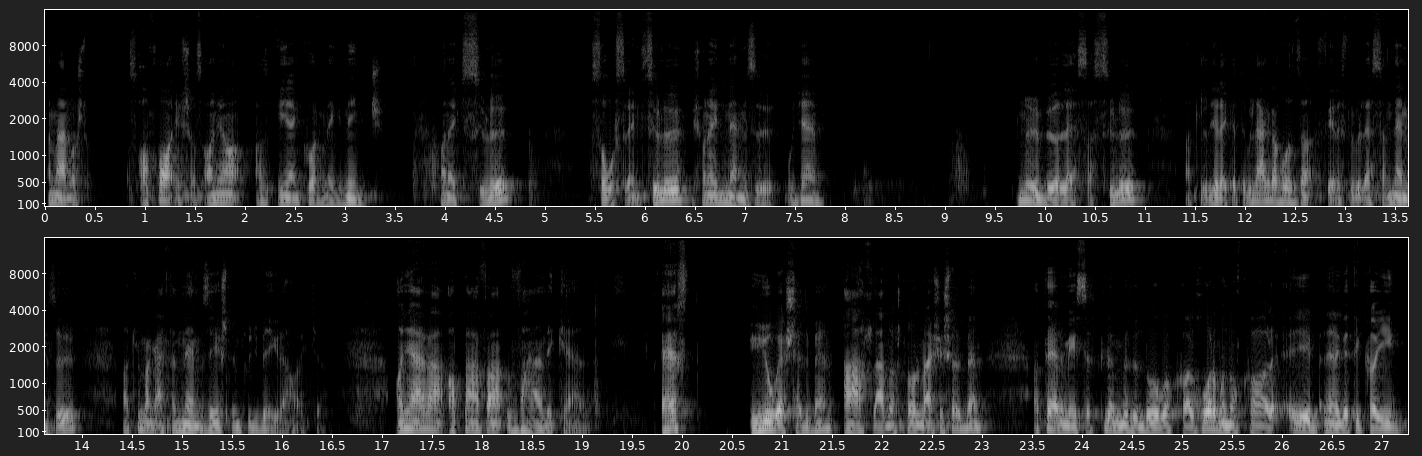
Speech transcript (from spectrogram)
Na már most, az apa és az anya az ilyenkor még nincs. Van egy szülő, szó szerint szülő, és van egy nemző, ugye? Nőből lesz a szülő, aki a gyereket a világra hozza, férfiből lesz a nemző, aki magát a nemzést, mint úgy végrehajtja. Anyává, apává válni kell. Ezt jó esetben, általános, normális esetben a természet különböző dolgokkal, hormonokkal, egyéb energetikai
